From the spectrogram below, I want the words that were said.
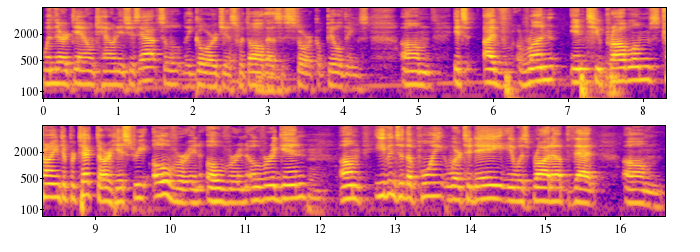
when their downtown is just absolutely gorgeous with all those mm-hmm. historical buildings. Um, it's I've run into problems trying to protect our history over and over and over again, um, even to the point where today it was brought up that um,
